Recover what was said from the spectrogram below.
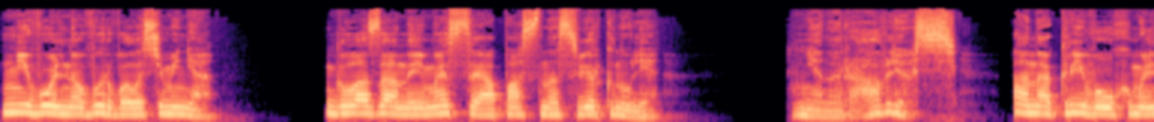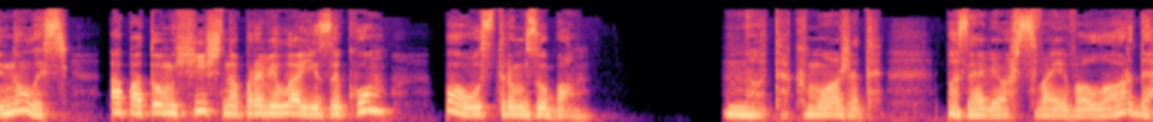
невольно вырвалось у меня. Глаза Неймессы опасно сверкнули. «Не нравлюсь?» Она криво ухмыльнулась, а потом хищно провела языком по острым зубам. «Ну так, может, позовешь своего лорда?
